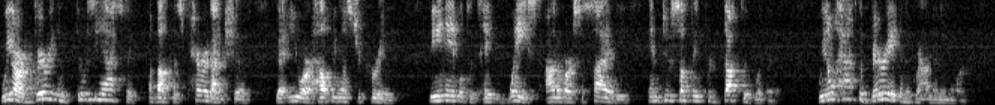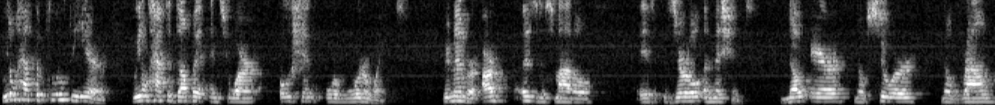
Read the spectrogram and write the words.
We are very enthusiastic about this paradigm shift that you are helping us to create, being able to take waste out of our society and do something productive with it. We don't have to bury it in the ground anymore. We don't have to pollute the air. We don't have to dump it into our ocean or waterways. Remember, our business model is zero emissions. No air, no sewer, no ground,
